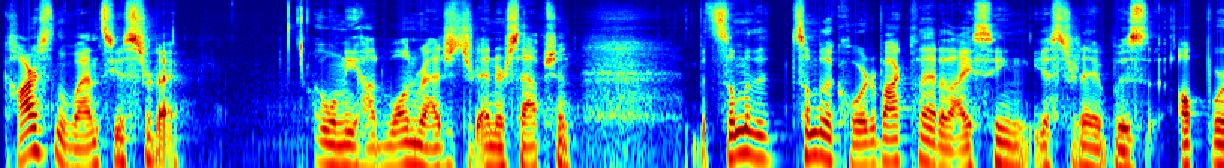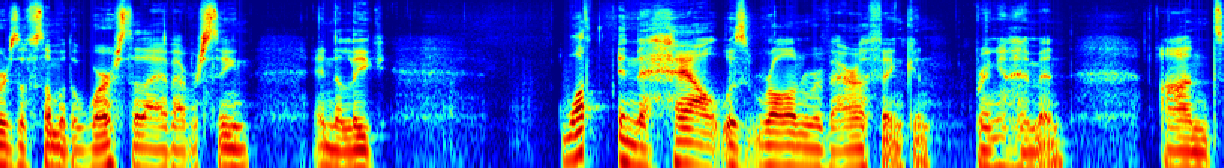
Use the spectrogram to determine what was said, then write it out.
Carson Wentz yesterday only had one registered interception. But some of the some of the quarterback play that I seen yesterday was upwards of some of the worst that I have ever seen in the league. What in the hell was Ron Rivera thinking bringing him in? And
